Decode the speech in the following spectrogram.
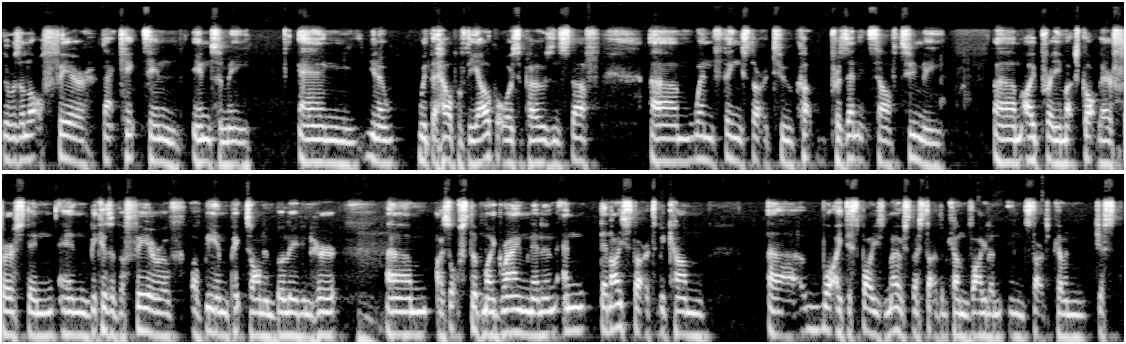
there was a lot of fear that kicked in into me, and you know, with the help of the alcohol, I suppose, and stuff, um, when things started to cut, present itself to me, um, I pretty much got there first, and and because of the fear of of being picked on and bullied and hurt, mm. I sort of stood my ground, and and, and then I started to become uh, what I despised most. I started to become violent and started to become just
